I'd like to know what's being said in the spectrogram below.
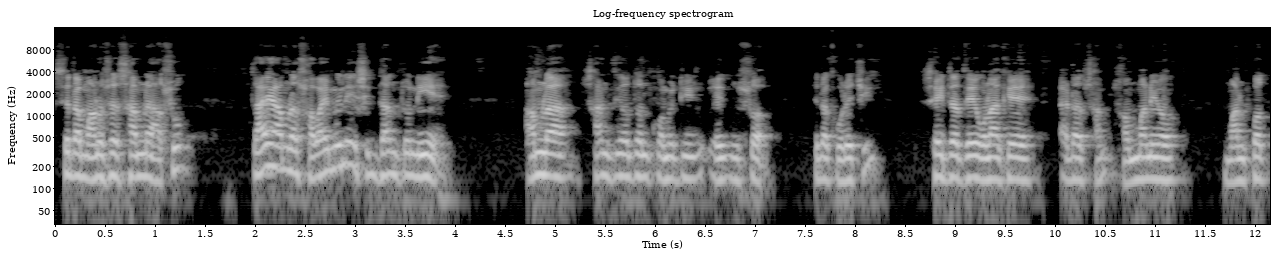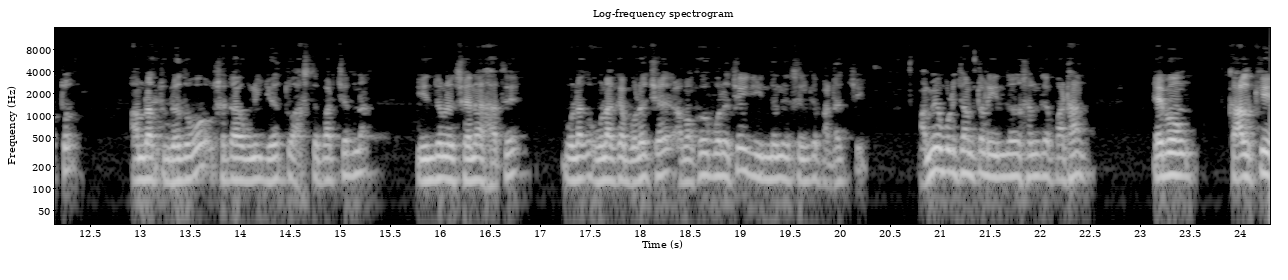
সেটা মানুষের সামনে আসুক। তাই আমরা সবাই মিলে সিদ্ধান্ত নিয়ে আমরা শান্তিনিকেতন কমিটির এই উৎসব যেটা করেছি, সেইটাতে ওনাকে একটা সম্মানীয় মানপত্র আমরা তুলে দেবো। সেটা উনি যেহেতু আসতে পারছেন না, ইন্দ্রনীল সেনের হাতে ওনাকে ওনাকে বলেছে, আমাকেও বলেছে যে ইন্দ্রনীল সেনকে পাঠাচ্ছি। আমিও বলেছিলাম, তাহলে ইন্দ্রনীল সেনকে পাঠান। এবং কালকে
